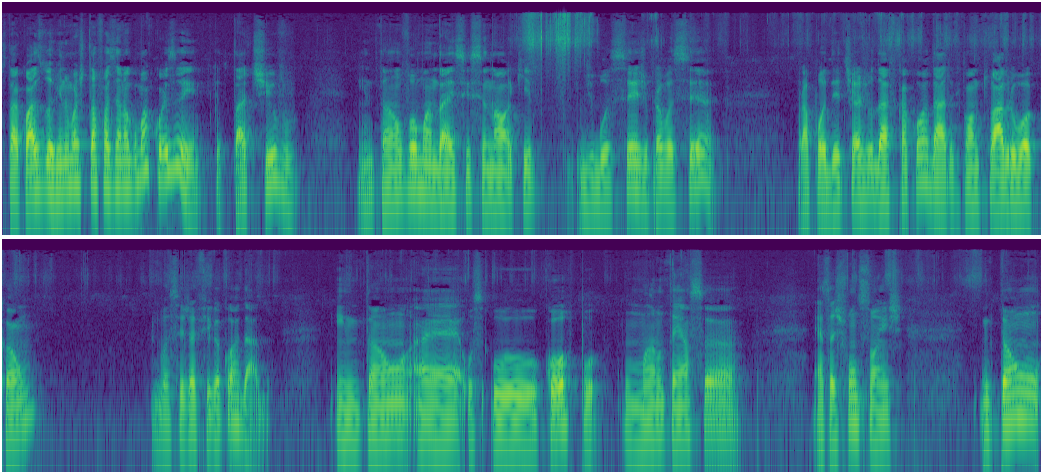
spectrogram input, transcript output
Tu tá quase dormindo, mas tu tá fazendo alguma coisa aí, porque tu tá ativo. Então vou mandar esse sinal aqui de bocejo para você, para poder te ajudar a ficar acordado. Porque quando tu abre o bocão, você já fica acordado. Então é, o, o corpo humano tem essa, essas funções. Então,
